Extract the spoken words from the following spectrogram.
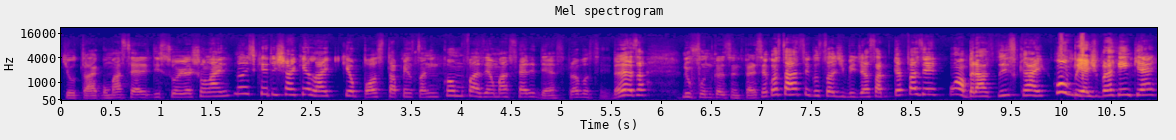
que eu traga uma série de Sword Art Online, não esqueça de deixar aquele like que eu posso estar pensando em como fazer uma série dessa para vocês, beleza? No fundo do coração, espero que você gostado. Se gostou de vídeo, já sabe o que fazer. Um abraço do Sky, um beijo para quem quer.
